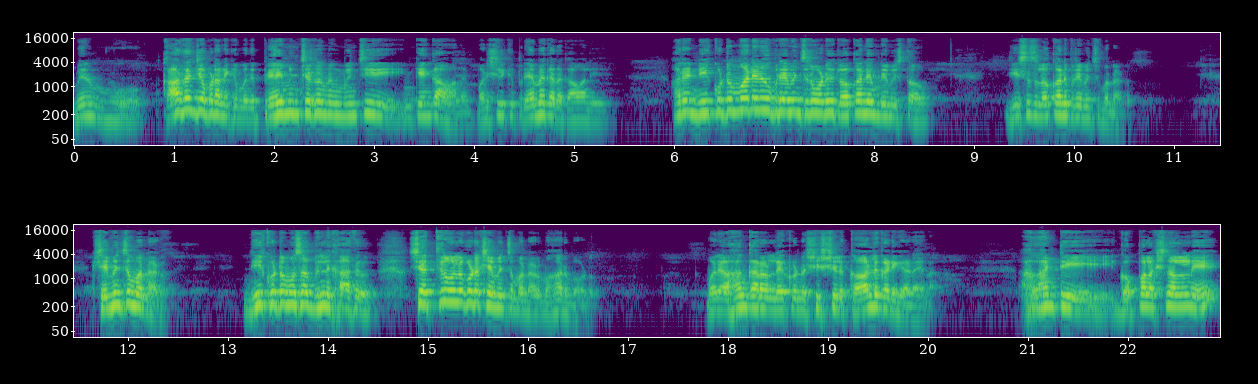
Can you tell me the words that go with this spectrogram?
మేము కాదని చెప్పడానికి మంది ప్రేమించడం మించి ఇంకేం కావాలి? మనుషులకి ప్రేమే కదా కావాలి. అరే నీ కుటుంబాన్ని నువ్వు ప్రేమించిన వాడు లోకాన్ని ప్రేమిస్తావు. జీసస్ లోకాన్ని ప్రేమించమన్నాడు. క్షమించమన్నాడు. నీ కుటుంబ సభ్యుల్ని కాదు శత్రువులు కూడా క్షమించమన్నాడు మహానుభావుడు. మరి అహంకారం లేకుండా శిష్యులు కాళ్ళు కడిగాడు ఆయన. అలాంటి గొప్ప లక్షణాలని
